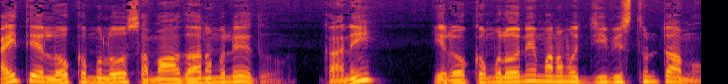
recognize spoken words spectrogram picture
అయితే లోకములో సమాధానము లేదు. కానీ ఈ లోకములోనే మనము జీవిస్తుంటాము.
